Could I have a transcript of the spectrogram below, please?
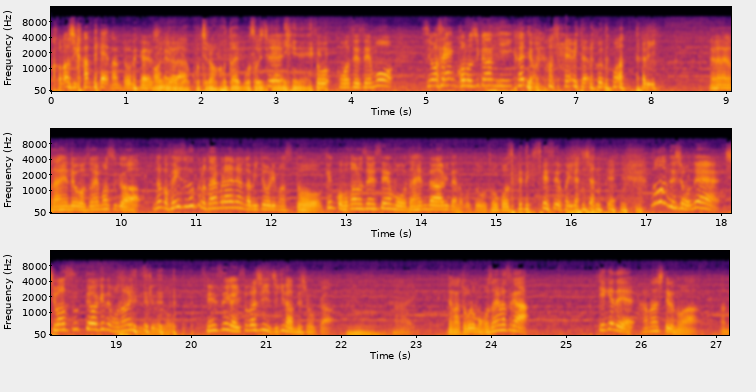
この時間でなんてお願いをいあいやいしながら、やこちらもだいぶ遅い時間にね。そう、小松先生も、すいません、この時間に帰ってこれませんみたいなこともあったり、なかなか大変でございますが、なんか Facebook のタイムラインなんか見ておりますと、結構他の先生も大変だみたいなことを投稿されてる先生もいらっしゃって、なんでしょうね、師走ってわけでもないんですけど、先生が忙しい時期なんでしょうか。はい。だからところもございますが、KK で話してるのは、あの、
